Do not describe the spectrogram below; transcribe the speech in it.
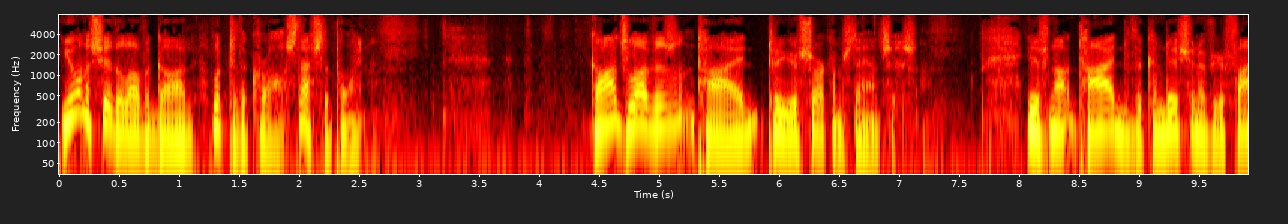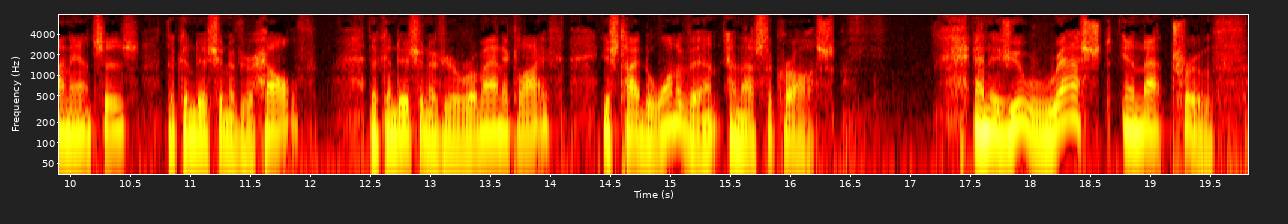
you want to see the love of God? Look to the cross. That's the point. God's love isn't tied to your circumstances. It is not tied to the condition of your finances, the condition of your health, the condition of your romantic life. is tied to one event, and that's the cross. And as you rest in that truth,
